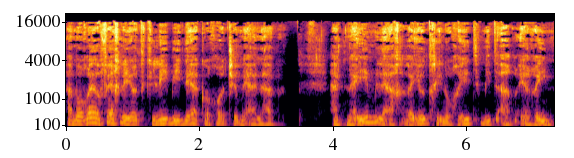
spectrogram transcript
המורה הופך להיות כלי בידי הכוחות שמעליו. התנאים לאחריות חינוכית מתערערים,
